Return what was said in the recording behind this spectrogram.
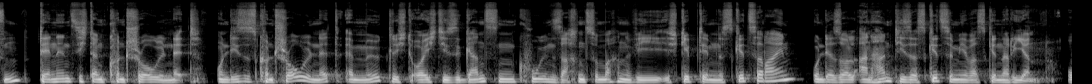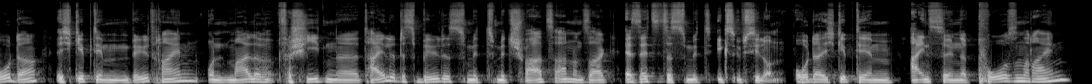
draufpfropfen, der nennt sich dann ControlNet. Und dieses ControlNet ermöglicht euch diese ganzen coolen Sachen zu machen, wie ich gebe dem eine Skizze rein und er soll anhand dieser Skizze mir was generieren. Oder ich gebe dem ein Bild rein und male verschiedene Teile des Bildes mit, mit Schwarz an und sage, ersetzt das mit XY. Oder ich gebe dem einzelne Posen rein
